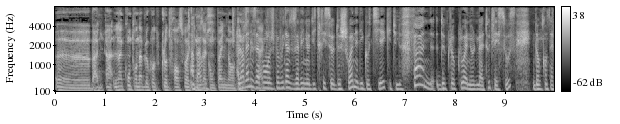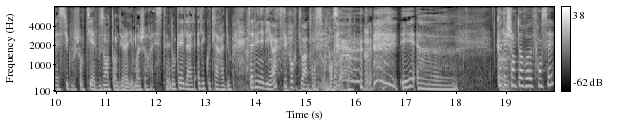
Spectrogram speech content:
Euh, bah, L'incontournable Claude, Claude François qui Ah bah nous oui. accompagne dans Alors là, nous avons, je peux vous dire que vous avez une auditrice de choix, Nelly Gauthier, qui est une fan de Clo-Clo, elle nous le met à toutes les sauces. Et donc, quand elle a su que vous chantiez, elle vous a entendu, elle a dit, moi, je reste. Donc, elle, écoute la radio. Salut Nelly, hein, c'est pour toi. Bonsoir. Bonsoir. Et, euh, que des Euh, chanteurs français?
